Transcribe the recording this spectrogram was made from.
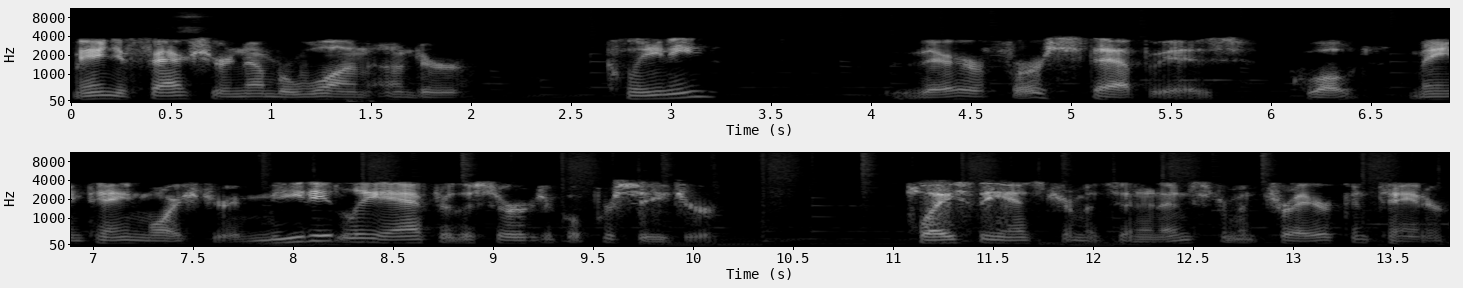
Manufacturer number one under cleaning, their first step is, quote, maintain moisture immediately after the surgical procedure. Place the instruments in an instrument tray or container,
